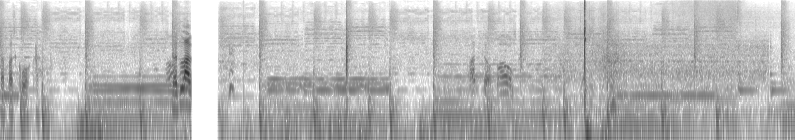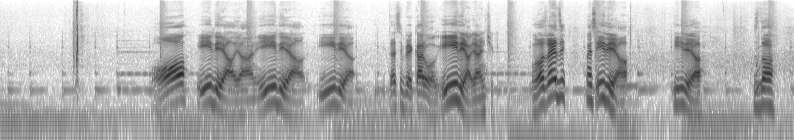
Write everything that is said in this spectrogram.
Tāpat kokā. Bet labi. Atkal pauk. O, ideāli, Jāni, ideāli, ideāli. Tas ir pie karoga. Ideāli, Jančik. Un vēl redzi, mēs ideāli. Ideāli. Es domāju,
